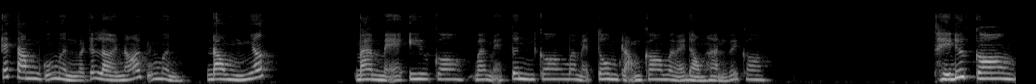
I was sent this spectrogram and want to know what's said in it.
cái tâm của mình và cái lời nói của mình đồng nhất ba mẹ yêu con ba mẹ tin con ba mẹ tôn trọng con ba mẹ đồng hành với con thì đứa con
